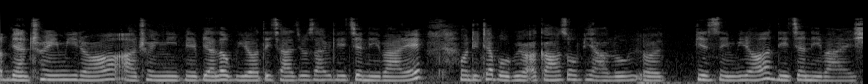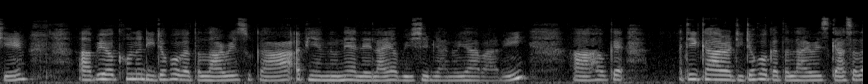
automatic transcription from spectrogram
အပြန် train ပြီးတော့အာ training ပြန်ပြန်လုပ်ပြီးတော့တေချာစူးစမ်းပြီးလေ့ကျင့်နေပါတယ်ခွန်ဒီထက်ပို့ပြီးတော့အကောင်းဆုံးဖြစ်အောင်လို့ ပြင်ဆင်ပြီးတော့လေ့ကျင့်နေပါတယ်ရှင်။အာပြီးတော့ခွန်ဒီတော့ကတလာရီစုကအပြင်လူနဲ့လေလာရောက်ပြီးရှင်ပြန်လို့ရပါပြီ။အာဟုတ်ကဲ့အဓိကတော့ဒီတော့ဘကတလိုင်ရစ်ကစသ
